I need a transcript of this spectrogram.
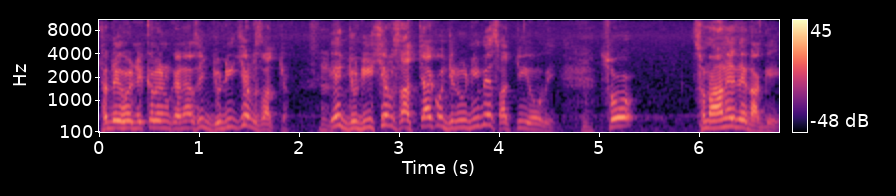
ਥੱਲੇ ਹੋਏ ਨਿਕਲੇ ਨੂੰ ਕਹਿੰਦਾ ਅਸੀਂ ਜੁਡੀਸ਼ੀਅਲ ਸੱਚ। ਇਹ ਜੁਡੀਸ਼ੀਅਲ ਸੱਚ ਹੈ ਕੋਈ ਜ਼ਰੂਰੀ ਨਹੀਂ ਵੀ ਸੱਚ ਹੋਵੇ। ਸੋ ਸਮਾਨੇ ਦੇ ਲਾਗੇ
